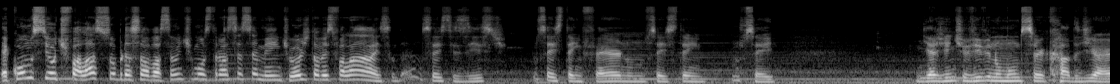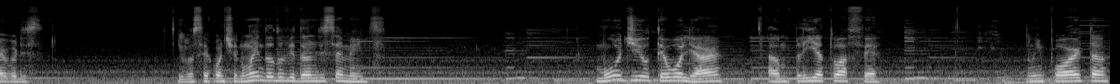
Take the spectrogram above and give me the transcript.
É como se eu te falasse sobre a salvação e te mostrasse a semente. Hoje talvez falar, ah, isso não sei se existe, não sei se tem inferno, não sei se tem, não sei. E a gente vive num mundo cercado de árvores. E você continua ainda duvidando de sementes. Mude o teu olhar, amplie a tua fé. Não importa,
